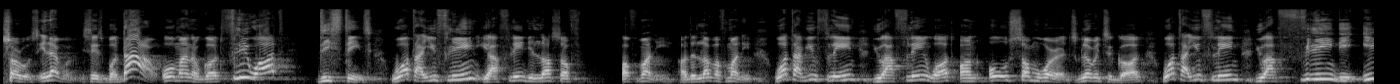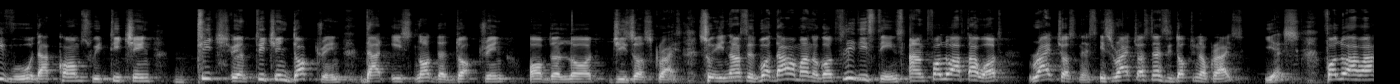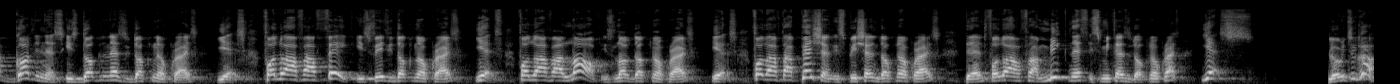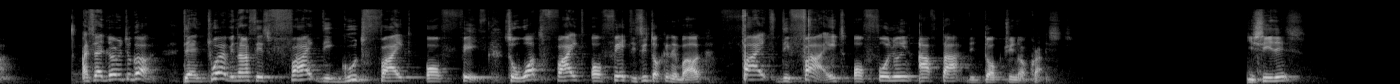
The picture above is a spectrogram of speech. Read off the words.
sorrows. 11. It says, But thou, O man of God, flee what? These things. What are you fleeing? You are fleeing the loss of of money or the love of money. What are you fleeing? You are fleeing what? On awesome words. Glory to God. What are you fleeing? You are fleeing the evil that comes with teaching, teach, um, teaching doctrine that is not the doctrine of the Lord Jesus Christ. So he now says, But thou man of God, flee these things and follow after what? Righteousness. Is righteousness the doctrine of Christ? Yes. Follow our godliness. Is godliness the doctrine of Christ? Yes. Follow after faith. Is faith the doctrine of Christ? Yes. Follow after love. Is love the doctrine of Christ? Yes. Follow after patience. Is patience the doctrine of Christ? Then follow after meekness. Is meekness the doctrine of Christ? Yes. Glory to God. I said, Glory to God. Then 12 now says, Fight the good fight of faith. So, what fight of faith is he talking about? Fight the fight of following after the doctrine of Christ. You see this?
